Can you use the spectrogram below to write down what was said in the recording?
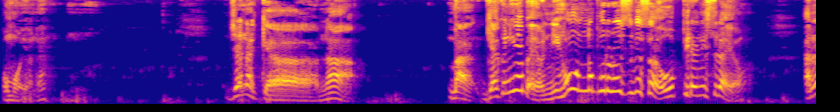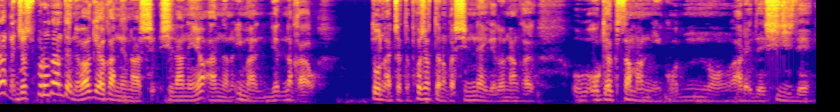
思うよね。じゃなきゃな、まあ逆に言えばよ、日本のプロレスがさ、大っぴらにすらよ。あのなんか女子プロ団体のわけわかんねえのは知らねえよ。あんなの、今、なんか、どうなっちゃってポシャったのか知んないけど、なんか、お客様に、この、あれで指示で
